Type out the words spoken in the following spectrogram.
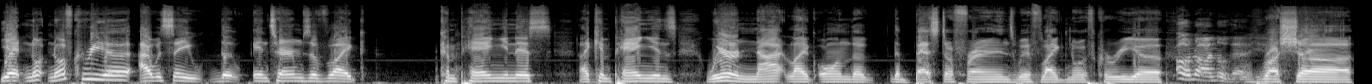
Yeah, Nor- North Korea, I would say the in terms of like companionist, like companions, we're not like on the the best of friends with like North Korea, Oh no, I know that. yeah. Russia.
